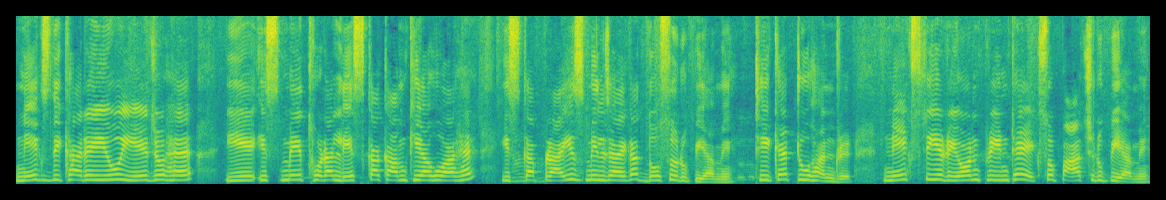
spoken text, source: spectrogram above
नेक्स्ट दिखा रही हूँ ये जो है ये इसमें थोड़ा लेस का काम किया हुआ है। इसका प्राइस मिल जाएगा दो सौ रुपया में ठीक है टू हंड्रेड नेक्स्ट ये रेयन प्रिंट है एक सौ पाँच रुपया में।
